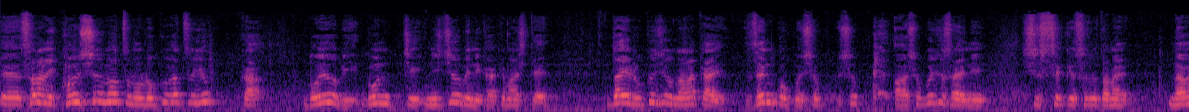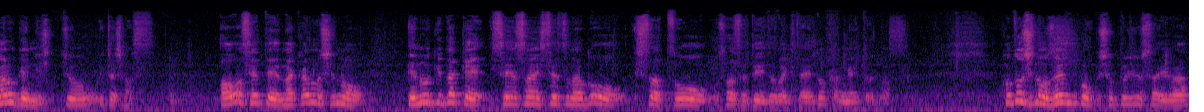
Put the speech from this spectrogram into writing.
えさらに今週末の6月4日土曜日、5日、日曜日にかけまして、第67回全国植植あ植樹祭に出席するため、長野県に出張いたします。合わせて中野市のえのき岳生産施設などを視察をさせていただきたいと考えております。今年の全国植樹祭は、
